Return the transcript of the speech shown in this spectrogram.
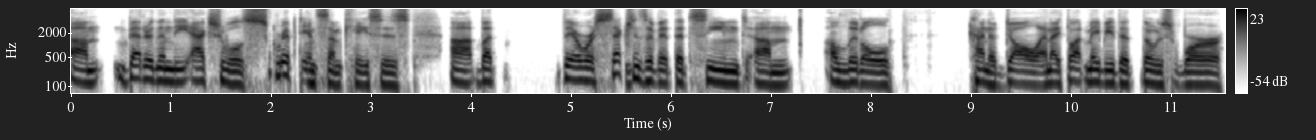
um, better than the actual script in some cases, uh, but there were sections of it that seemed um, a little kind of dull, and I thought maybe that those were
